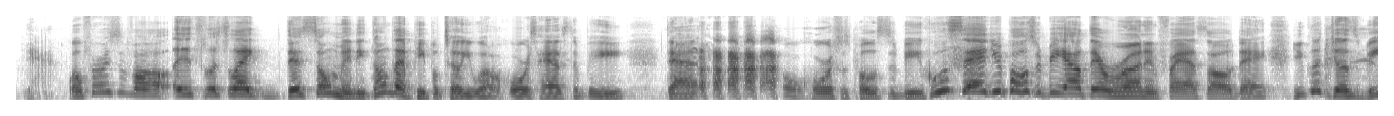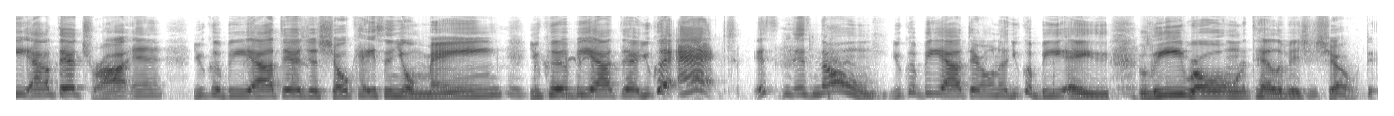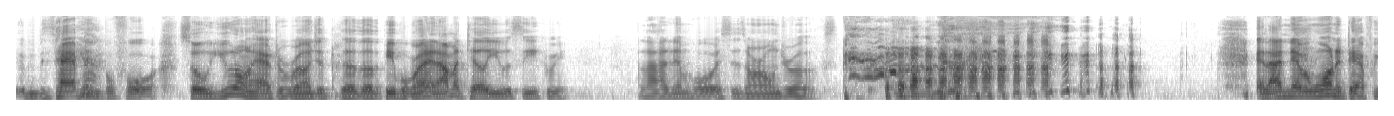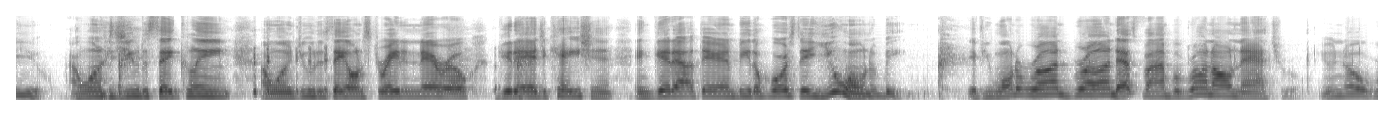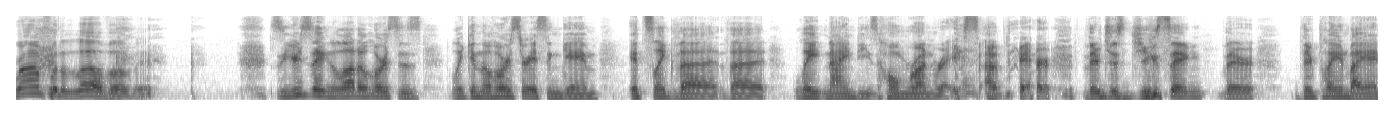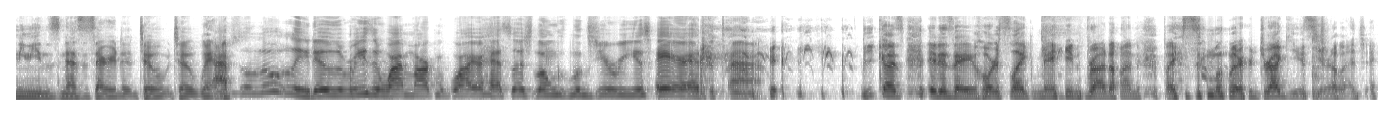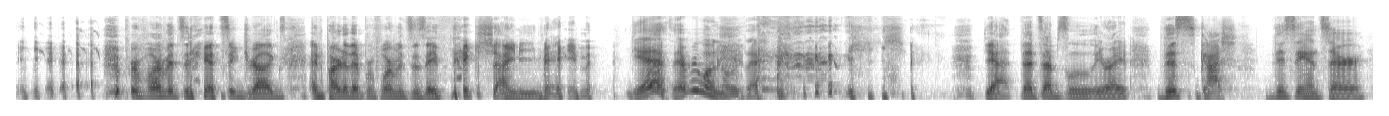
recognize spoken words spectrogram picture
Yeah. Well, first of all, it's, it's like there's so many. Don't let people tell you what a horse has to be that a horse is supposed to be. Who said you're supposed to be out there running fast all day? You could just be out there trotting. You could be out there just showcasing your mane. You could be out there. You could act. It's it's known. You could be out there on a. You could be a lead role on a television show. It's happened yeah. before, so you don't have to run just because other people run. And I'm gonna tell you a secret. A lot of them horses are on drugs. and I never wanted that for you. I wanted you to stay clean. I wanted you to stay on straight and narrow, get an education, and get out there and be the horse that you want to be. If you want to run, run, that's fine, but run all natural. You know, run for the love of it. So you're saying a lot of horses, like in the horse racing game, it's like the the late 90s home run race out there. They're just juicing. They're they're playing by any means necessary to to to win. Absolutely. There was a reason why Mark McGwire had such long luxurious hair at the time. because it is a horse-like mane brought on by similar drug use, you're alleging. performance enhancing drugs, and part of that performance is a thick, shiny mane. Yes, everyone knows that. yeah, that's absolutely right. This, gosh, this answer,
